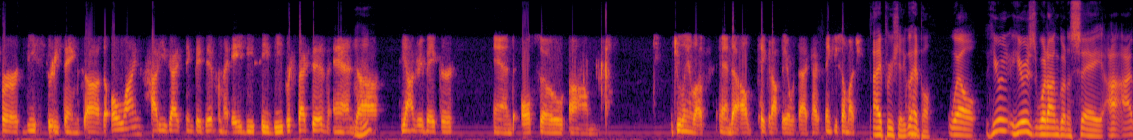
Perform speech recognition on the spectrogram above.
for these three things. Uh, the O line, how do you guys think they did from an A, B, C, D perspective? And uh, DeAndre Baker, and also um, Julian Love. And uh, I'll take it off the air with that, guys. Thank you so much. I appreciate it. Go ahead, Paul. Well, here here's what I'm going to say. I, I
